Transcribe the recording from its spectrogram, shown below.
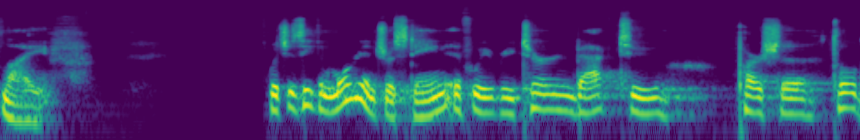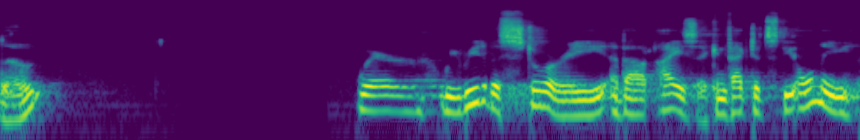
life. Which is even more interesting if we return back to Parsha Toldot, where we read of a story about Isaac. In fact, it's the only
